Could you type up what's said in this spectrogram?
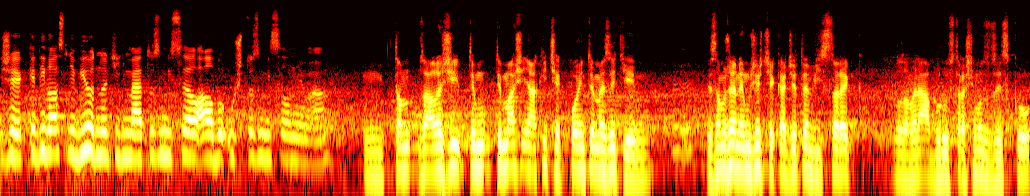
že kedy vlastne vyhodnotiť má to zmysel alebo už to zmysel nemá? Mm, tam záleží, ty, ty máš nějaký checkpointy mezi tím. Ty samozřejmě nemůžeš čekat, že ten výsledek, to znamená, budu strašně moc v zisku,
